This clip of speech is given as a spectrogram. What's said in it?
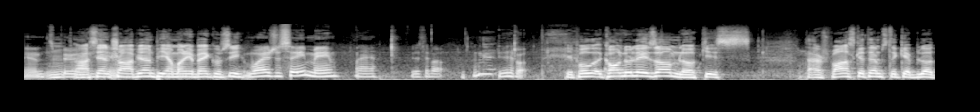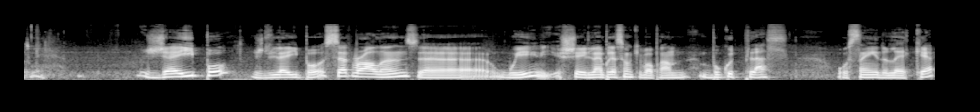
Un petit peu. Hmm. Ancienne championne, puis un Money Bank aussi. Ouais, je sais, mais. Ouais, je sais pas. Je sais pas. Puis pour, contre nous les hommes, là, qui je pense que t'aimes cette équipe-là, toi. J'haïs pas, je l'haïs pas. Seth Rollins, euh, oui, j'ai l'impression qu'il va prendre beaucoup de place au sein de l'équipe.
